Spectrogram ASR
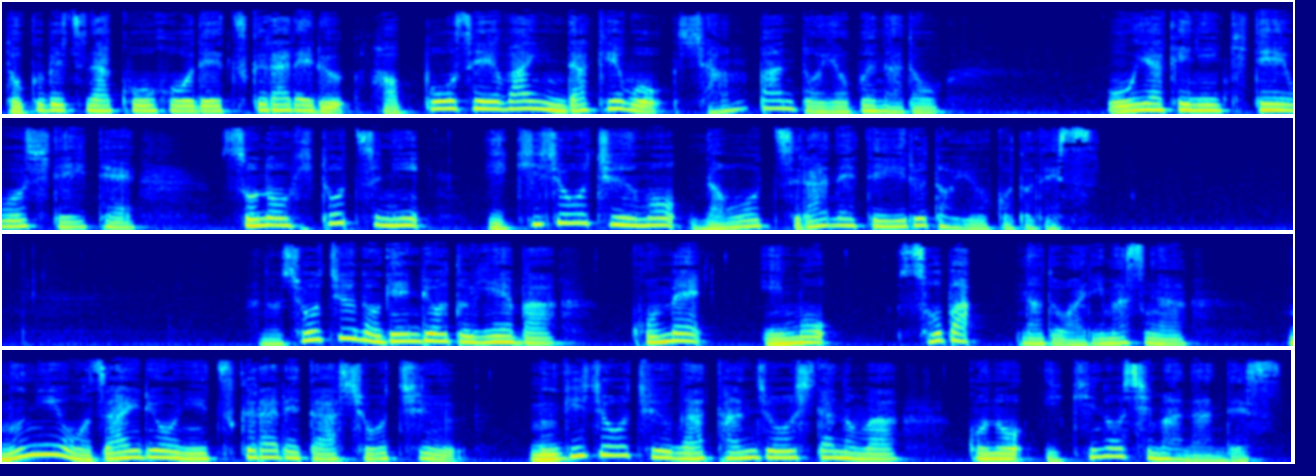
特別な工法で作られる発泡性ワインだけをシャンパンと呼ぶなど、公に規定をしていて、その一つに生き焼酎も名を連ねているということです。あの、焼酎の原料といえば、米、芋、蕎麦などありますが、麦を材料に作られた焼酎、麦焼酎が誕生したのは、この壱岐の島なんです。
